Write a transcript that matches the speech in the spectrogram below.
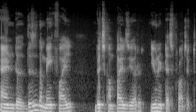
And uh, this is the make file which compiles your unit test project.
